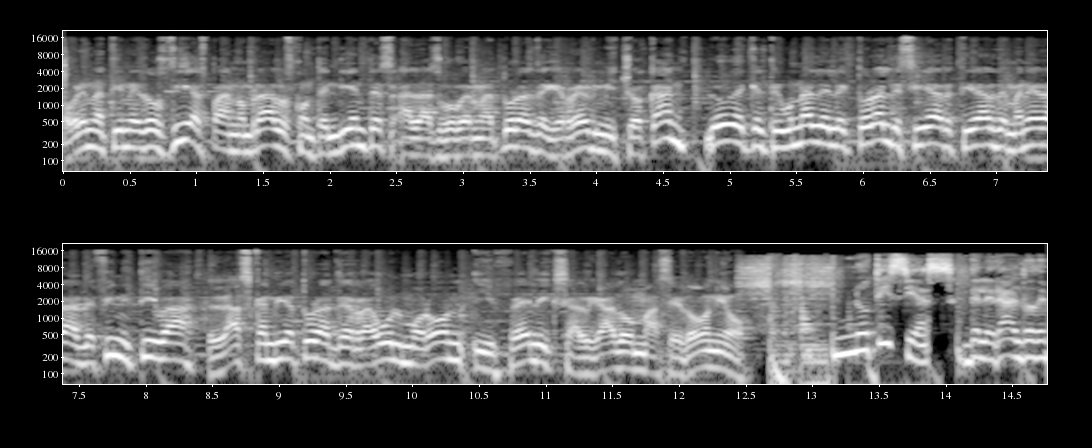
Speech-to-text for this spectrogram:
Morena tiene dos días para nombrar a los contendientes a las gobernaturas de Guerrero y Michoacán, luego de que el Tribunal Electoral decida retirar de manera definitiva las candidaturas de Raúl Morón y Félix Salgado Macedonio. Noticias del Heraldo de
